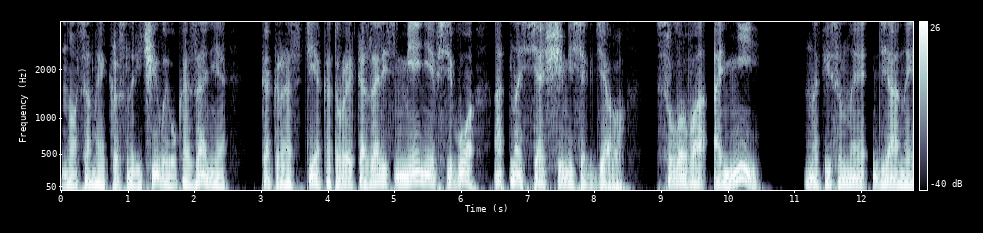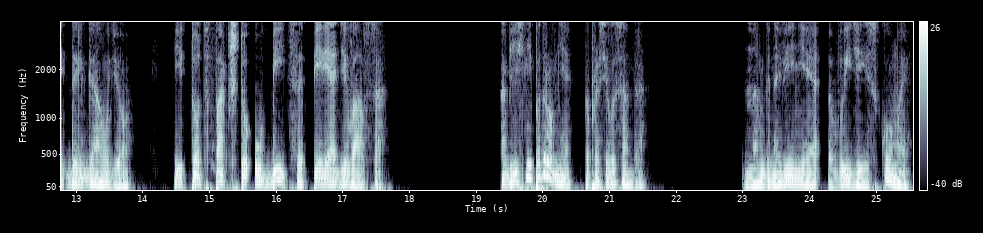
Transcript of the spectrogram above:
Но самые красноречивые указания как раз те, которые казались менее всего относящимися к делу. Слово «они», написанное Дианой Дель Гаудио, и тот факт, что убийца переодевался. «Объясни подробнее», — попросила Сандра. На мгновение, выйдя из комы,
